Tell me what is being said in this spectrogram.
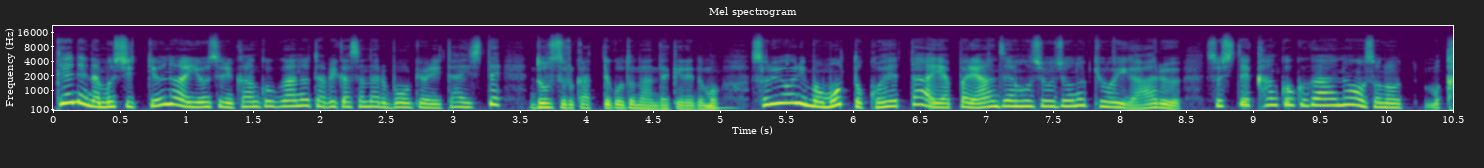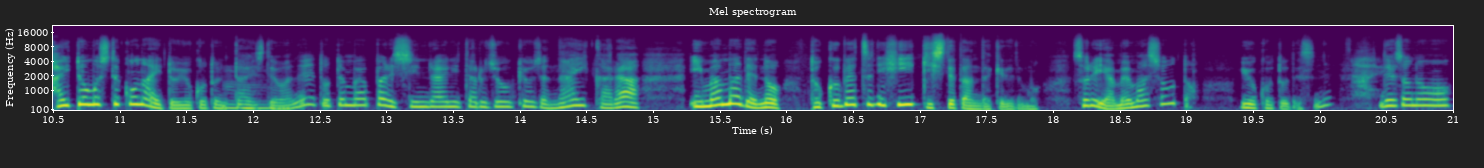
丁寧な無視っていうのは要するに韓国側の度重なる暴挙に対してどうするかってことなんだけれども、うん、それよりももっと超えたやっぱり安全保障上の脅威があるそして韓国側のその回答もしてこないということに対してはねとてもやっぱり信頼に足る状況じゃないから今までの特別にひいきしてたんだけれどもそれやめましょうということですね。はい、でその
